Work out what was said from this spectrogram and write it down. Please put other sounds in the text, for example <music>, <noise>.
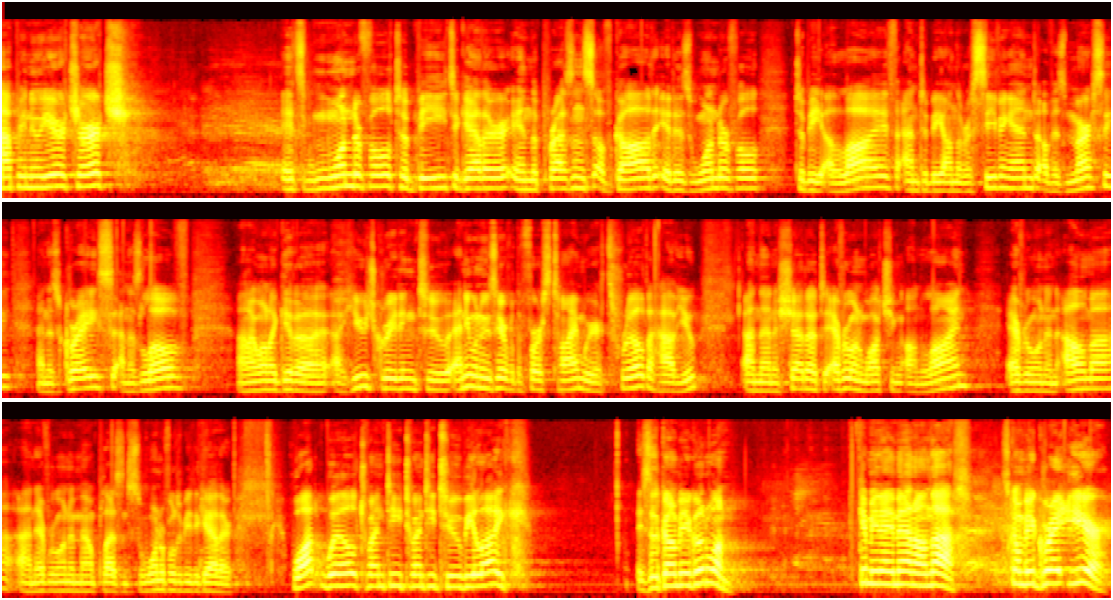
Happy New Year, church. It's wonderful to be together in the presence of God. It is wonderful to be alive and to be on the receiving end of His mercy and His grace and His love. And I want to give a, a huge greeting to anyone who's here for the first time. We are thrilled to have you. And then a shout out to everyone watching online, everyone in Alma, and everyone in Mount Pleasant. It's wonderful to be together. What will 2022 be like? Is it going to be a good one? Give me an amen on that. It's going to be a great year.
